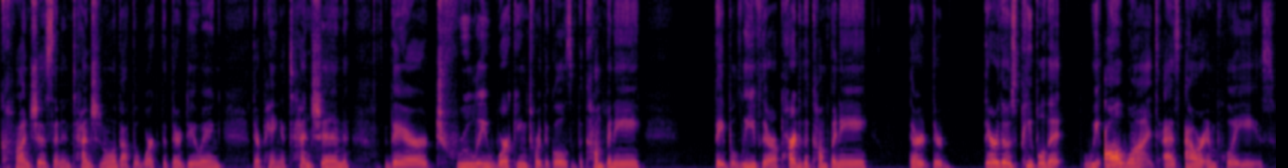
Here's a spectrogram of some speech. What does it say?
conscious and intentional about the work that they're doing, they're paying attention, they're truly working toward the goals of the company, they believe they're a part of the company. They're they're they're those people that we all want as our employees.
